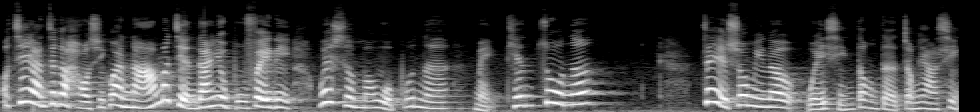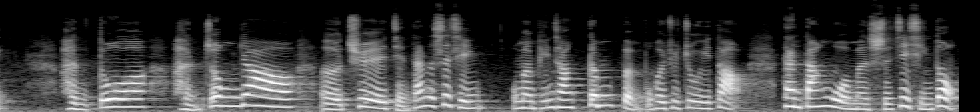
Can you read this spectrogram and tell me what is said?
哦，既然这个好习惯那么简单又不费力，为什么我不能每天做呢？这也说明了微行动的重要性。很多很重要，呃，却简单的事情，我们平常根本不会去注意到。但当我们实际行动，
